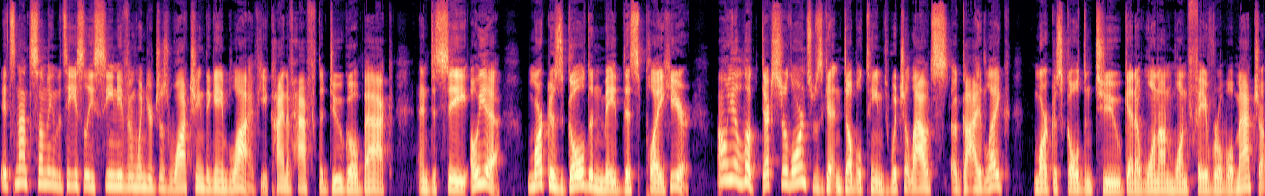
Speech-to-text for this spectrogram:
It's not something that's easily seen even when you're just watching the game live. You kind of have to do go back and to see, oh yeah, Marcus Golden made this play here. Oh yeah, look, Dexter Lawrence was getting double teamed, which allowed a guy like Marcus Golden to get a one-on-one favorable matchup.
